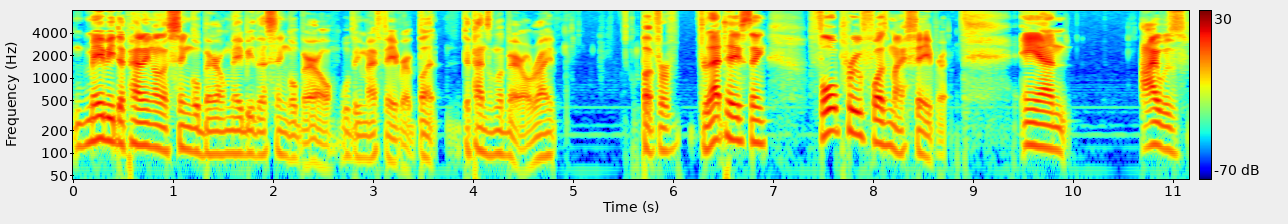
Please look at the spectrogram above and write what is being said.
Maybe depending on the single barrel, maybe the single barrel will be my favorite, but depends on the barrel, right? But for for that tasting, Full Proof was my favorite, and I was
